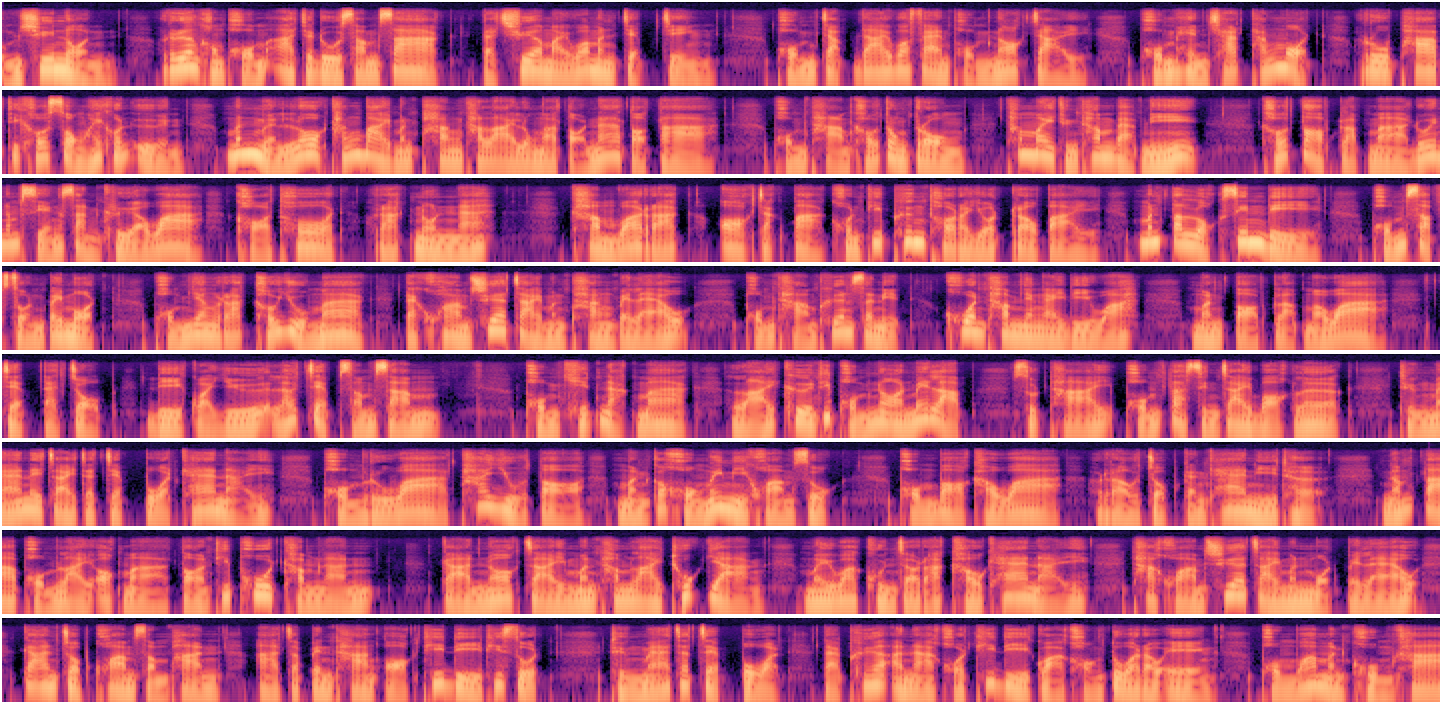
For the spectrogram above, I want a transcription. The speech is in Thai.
ผมชื่อนนท์เรื่องของผมอาจจะดูซ้ำซาก แต่เชื่อไหมว่ามันเจ็บจริง ผมจับได้ว่าแฟนผมนอกใจ ผมเห็นแชททั้งหมด รูปภาพที่เขาส่งให้คนอื่น มันเหมือนโลกทั้งใบมันพังทลายลงมาต่อหน้าต่อตา ผมถามเขาตรงๆ ทำไมถึงทำแบบนี้ เขาตอบกลับมาด้วยน้ำเสียงสั่นเครือว่า ขอโทษ รักนนท์นะ คำว่ารักออกจากปากคนที่เพึ่งทรยศเราไป มันตลกสิ้นดี ผมสับสนไปหมด ผมยังรักเขาอยู่มาก แต่ความเชื่อใจมันพังไปแล้ว ผมถามเพื่อนสนิท ควรทำยังไงดีวะ มันตอบกลับมาว่า เจ็บแต่จบ ดีกว่ายื้อแล้วเจ็บซ้ำๆ ผมคิดหนักมาก หลายคืนที่ผมนอนไม่หลับ สุดท้ายผมตัดสินใจบอกเลิก ถึงแม้ในใจจะเจ็บปวดแค่ไหน ผมรู้ว่าถ้าอยู่ต่อมันก็คงไม่มีความสุข ผมบอกเขาว่าเราจบกันแค่นี้เถอะ น้ำตาผมไหลออกมาตอนที่พูดคำนั้น การนอกใจมันทำลายทุกอย่าง ไม่ว่าคุณจะรักเขาแค่ไหน ถ้าความเชื่อใจมันหมดไปแล้ว การจบความสัมพันธ์อาจจะเป็นทางออกที่ดีที่สุด ถึงแม้จะเจ็บปวด แต่เพื่ออนาคตที่ดีกว่าของตัวเราเอง ผมว่ามันคุ้มค่า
